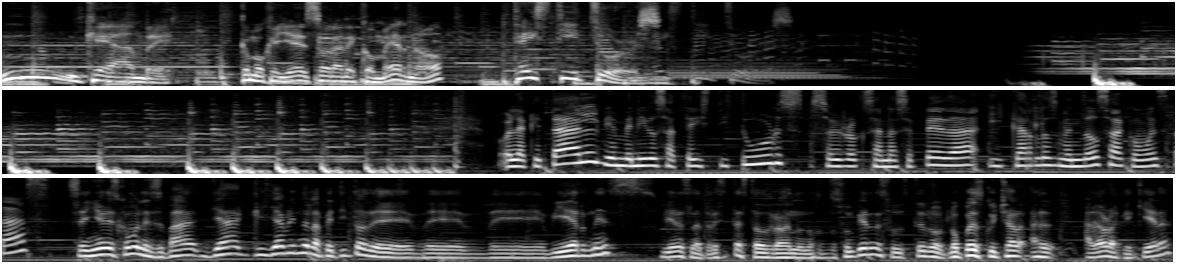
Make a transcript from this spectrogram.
Mmm, qué hambre. Como que ya es hora de comer, ¿no? Tasty Tours. Hola, ¿qué tal? Bienvenidos a Tasty Tours. Soy Roxana Cepeda y Carlos Mendoza, ¿cómo estás? Señores, ¿cómo les va? Ya ya abriendo el apetito de, de- de viernes, viernes a la tresita, estamos grabando nosotros un viernes, usted lo, lo puede escuchar al- a la hora que quiera,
